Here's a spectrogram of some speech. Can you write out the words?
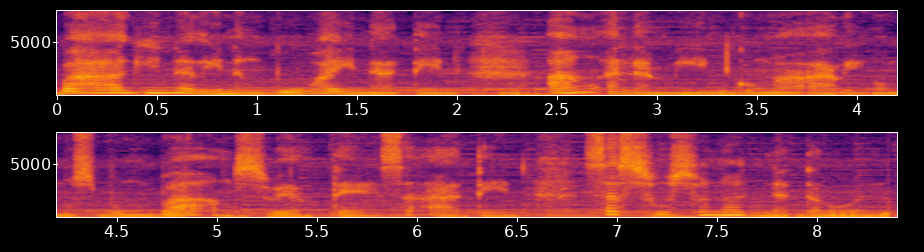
bahagi na rin ng buhay natin ang alamin kung maaaring umusbong ba ang swerte sa atin sa susunod na taon.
